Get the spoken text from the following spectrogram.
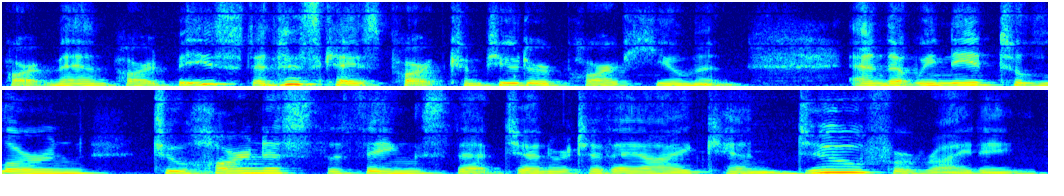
part man, part beast, in this case, part computer, part human. And that we need to learn to harness the things that generative AI can do for writing,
